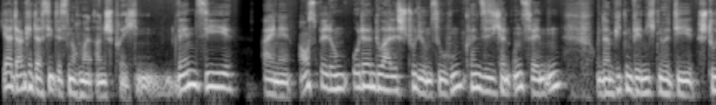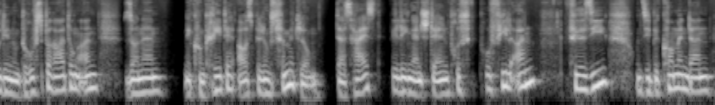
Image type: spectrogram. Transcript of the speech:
Ja, danke, dass Sie das nochmal ansprechen. Wenn Sie eine Ausbildung oder ein duales Studium suchen, können Sie sich an uns wenden und dann bieten wir nicht nur die Studien- und Berufsberatung an, sondern eine konkrete Ausbildungsvermittlung. Das heißt, wir legen ein Stellenprofil an für Sie und Sie bekommen dann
